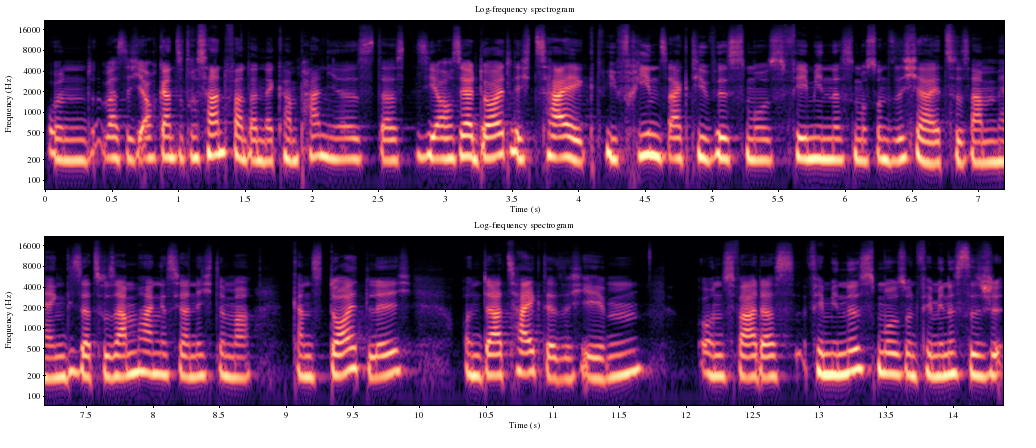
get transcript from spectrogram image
Und was ich auch ganz interessant fand an der Kampagne ist, dass sie auch sehr deutlich zeigt, wie Friedensaktivismus, Feminismus und Sicherheit zusammenhängen. Dieser Zusammenhang ist ja nicht immer ganz deutlich und da zeigt er sich eben. Und zwar, dass Feminismus und feministische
